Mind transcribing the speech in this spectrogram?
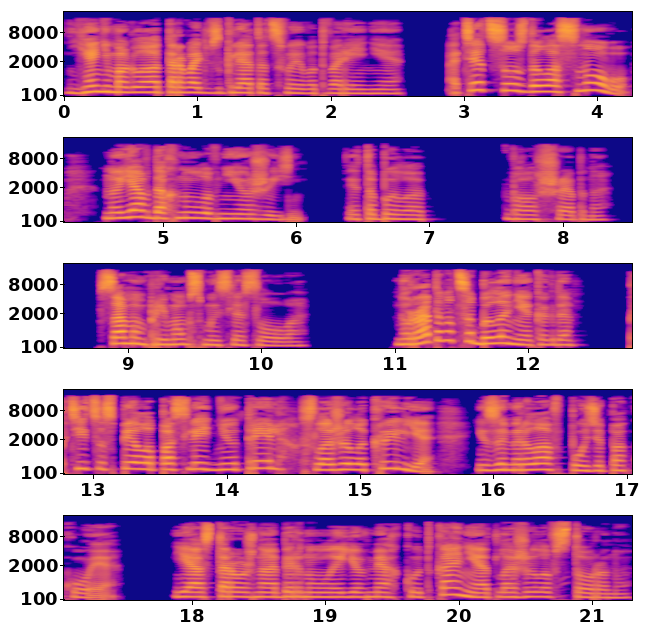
Я не могла оторвать взгляд от своего творения. Отец создал основу, но я вдохнула в нее жизнь. Это было волшебно. В самом прямом смысле слова. Но радоваться было некогда. Птица спела последнюю трель, сложила крылья и замерла в позе покоя. Я осторожно обернула ее в мягкую ткань и отложила в сторону.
